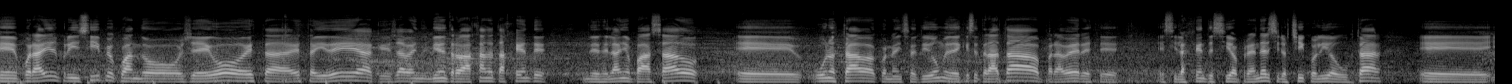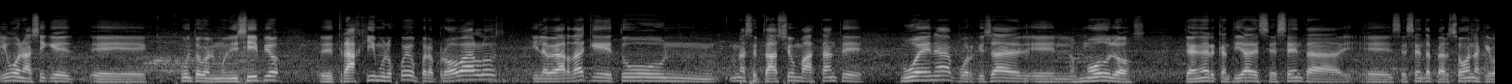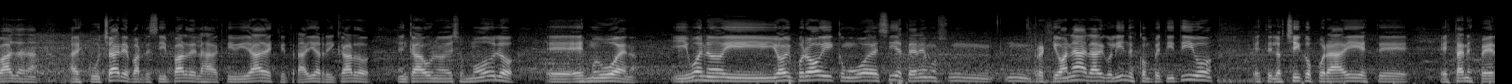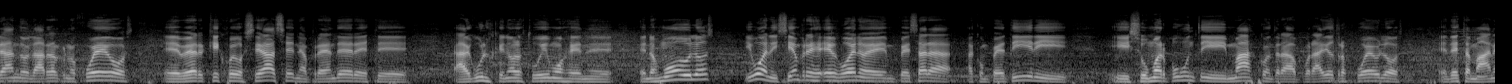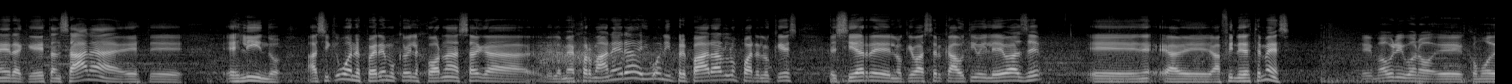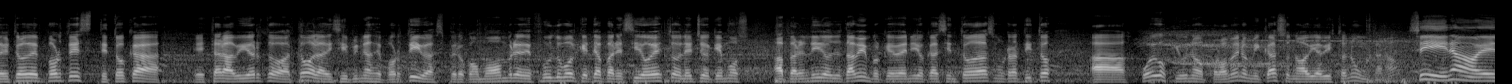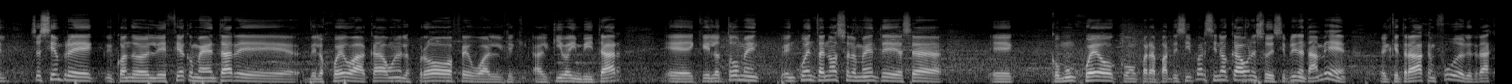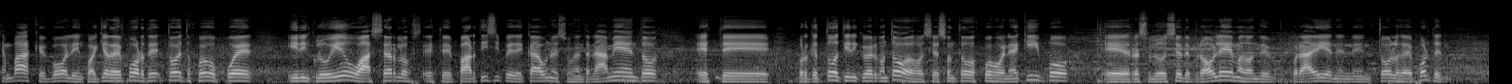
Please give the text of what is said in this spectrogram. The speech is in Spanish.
Eh, por ahí en principio cuando llegó esta, esta idea, que ya viene trabajando esta gente desde el año pasado, eh, uno estaba con la incertidumbre de qué se trataba para ver este, eh, si la gente se iba a aprender, si los chicos le iba a gustar. y bueno, así que junto con el municipio trajimos los juegos para probarlos y la verdad que tuvo una aceptación bastante buena porque ya en los módulos tener cantidad de 60, 60 eh, personas que vayan a, escuchar y a participar de las actividades que traía Ricardo en cada uno de esos módulos eh, es muy bueno. Y bueno, y, hoy por hoy, como vos decías, tenemos un, regional, algo lindo, es competitivo. Este, los chicos por ahí este, están esperando largar con los juegos, eh, ver qué juegos se hacen, aprender este, algunos que no los tuvimos en, los módulos. Y bueno, y siempre es bueno empezar a competir y, y sumar puntos y más contra por ahí otros pueblos eh, de esta manera que es tan sana, este, es lindo. Así que bueno, esperemos que hoy la jornada salga de la mejor manera y bueno, y prepararlos para lo que es el cierre en lo que va a ser Cautiva y Levalle eh, a, fines de este mes. Eh, Mauri, bueno, como director de deportes te toca estar abierto a todas las disciplinas deportivas, pero como hombre de fútbol, ¿qué te ha parecido esto? El hecho de que hemos aprendido yo también, porque he venido casi en todas un ratito, a juegos que uno, por lo menos en mi caso, no había visto nunca, ¿no? Sí, no, yo siempre, cuando le fui a comentar eh, de los juegos a cada uno de los profes o al que, iba a invitar, eh, que lo tomen en cuenta no solamente, o sea, eh, como un juego como para participar, sino cada uno en su disciplina también. El que trabaja en fútbol, el que trabaja en básquetbol, en cualquier deporte, todos estos juegos pueden ir incluidos o hacerlos este, partícipes de cada uno de sus entrenamientos, este, porque todo tiene que ver con todos, o sea, son todos juegos en equipo, eh, resolución de problemas, donde por ahí en, todos los deportes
